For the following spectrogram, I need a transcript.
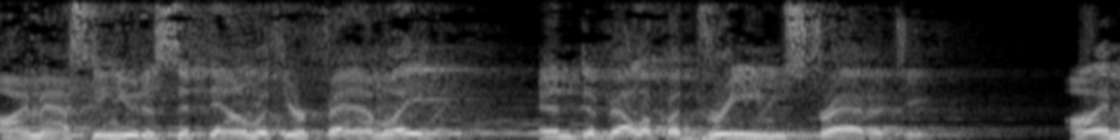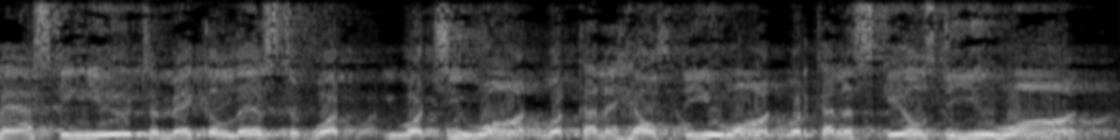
I'm asking you to sit down with your family and develop a dream strategy. I'm asking you to make a list of what, what you want. What kind of health do you want? What kind of skills do you want?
